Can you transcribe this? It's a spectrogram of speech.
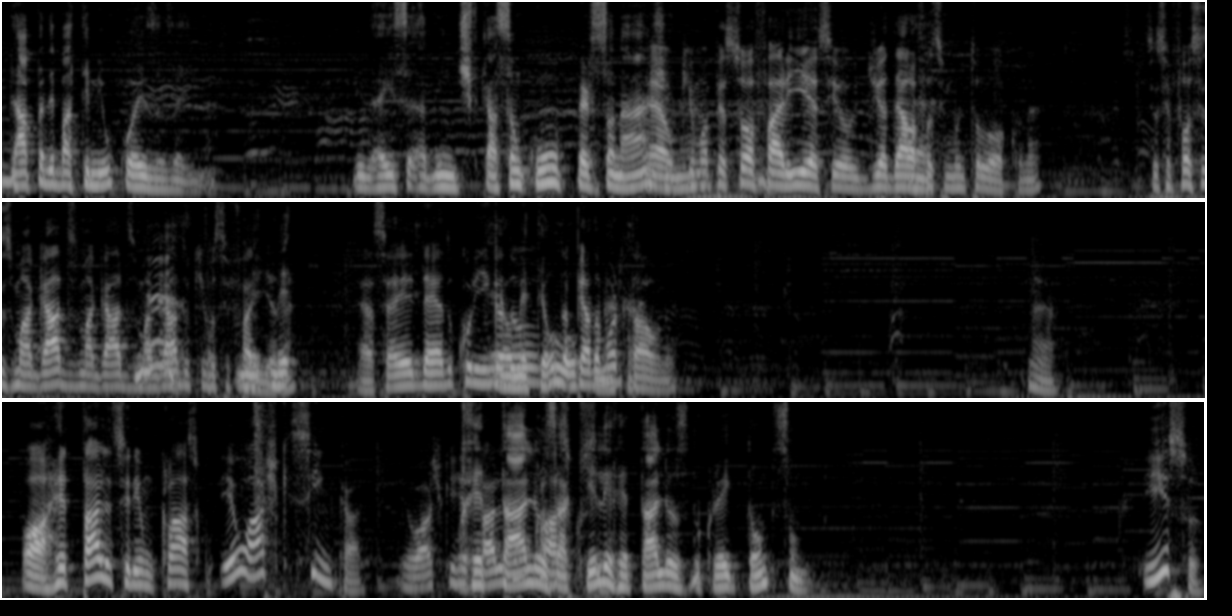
Dá para debater mil coisas aí, né? E daí a identificação com o personagem. É, o né? que uma pessoa faria se o dia dela é. fosse muito louco, né? Se você fosse esmagado, esmagado, esmagado, é. o que você faria, me, né? Essa é a ideia do Coringa é, do, da louco, piada né, mortal, cara? né? É. Ó, retalhos seria um clássico? Eu acho que sim, cara. Eu acho que retalhos, retalhos é um clássico, aquele sim. retalhos do Craig Thompson. Isso,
